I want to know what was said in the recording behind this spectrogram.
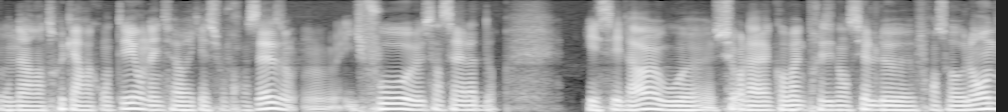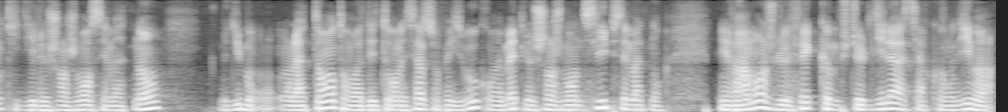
On a un truc à raconter, on a une fabrication française, il faut euh, s'insérer là-dedans. Et c'est là où, euh, sur la campagne présidentielle de François Hollande, qui dit le changement c'est maintenant, je me dis, bon, on la tente, on va détourner ça sur Facebook, on va mettre le changement de slip, c'est maintenant. Mais vraiment, je le fais comme je te le dis là, c'est-à-dire qu'on dit, bah,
